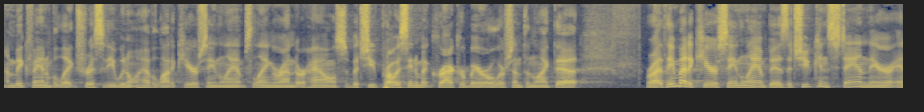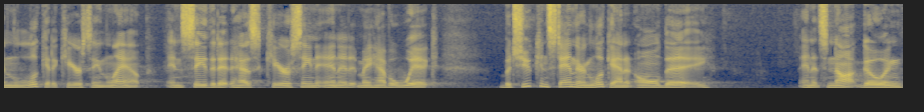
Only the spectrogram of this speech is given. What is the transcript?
I'm a big fan of electricity. We don't have a lot of kerosene lamps laying around our house, but you've probably seen them at Cracker Barrel or something like that. Right, the thing about a kerosene lamp is that you can stand there and look at a kerosene lamp and see that it has kerosene in it. It may have a wick, but you can stand there and look at it all day and it's not going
